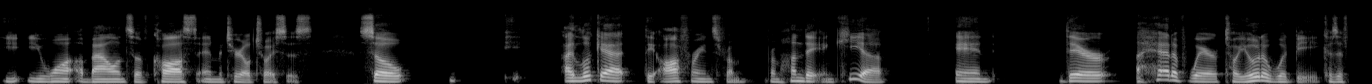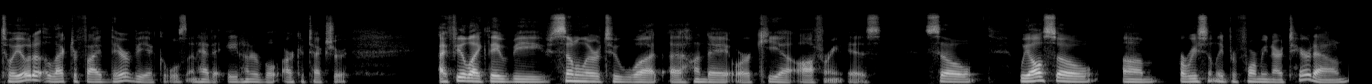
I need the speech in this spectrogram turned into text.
you, you want a balance of cost and material choices. So I look at the offerings from from Hyundai and Kia and they're ahead of where Toyota would be because if Toyota electrified their vehicles and had an 800 volt architecture, I feel like they would be similar to what a Hyundai or a Kia offering is. So we also um, are recently performing our teardown,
